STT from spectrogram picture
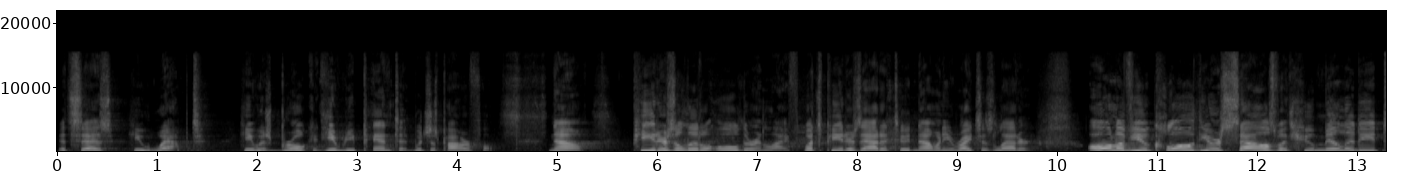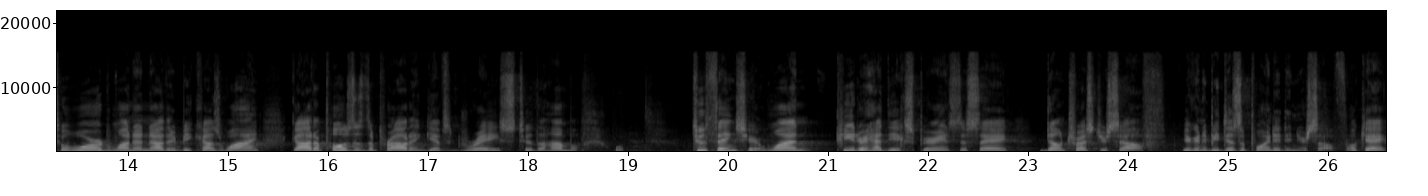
it says he wept. He was broken. He repented, which is powerful. Now, Peter's a little older in life. What's Peter's attitude now when he writes his letter? All of you clothe yourselves with humility toward one another because why? God opposes the proud and gives grace to the humble. Two things here. One, Peter had the experience to say, Don't trust yourself. You're going to be disappointed in yourself, okay?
